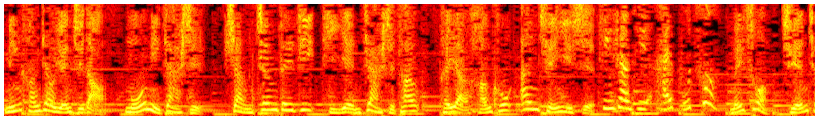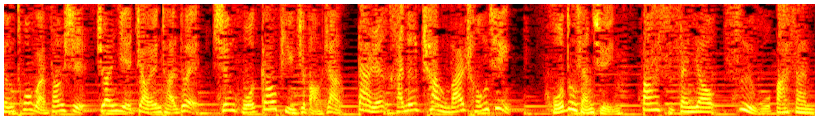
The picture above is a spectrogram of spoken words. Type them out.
民航教员指导，模拟驾驶，上真飞机体验驾驶舱，培养航空安全意识。听上去还不错。没错，全程托管方式，专业教员团队，生活高品质保障，大人还能畅玩重庆。活动详询八四三幺四五八三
